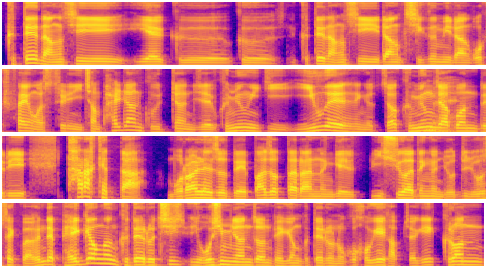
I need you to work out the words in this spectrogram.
그때 당시에 그, 그, 그때 당시랑 지금이랑 오큐파잉 월스트리트 2008년, 9년 이제 금융위기 이후에 생겼죠. 금융자본들이 타락했다. 모랄 해저드에 빠졌다라는 게 이슈가 된 건 요새 거야. 근데 배경은 그대로 70, 50년 전 배경 그대로 놓고 거기에 갑자기 그런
